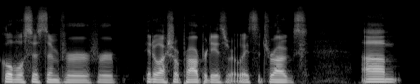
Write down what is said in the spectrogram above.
global system for for intellectual property as it relates to drugs. Um,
